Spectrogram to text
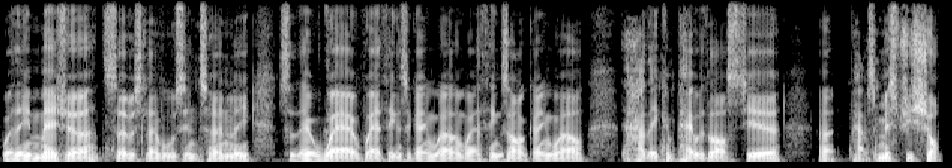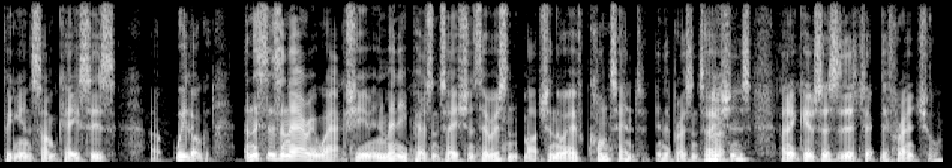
where they measure service levels internally, so they're aware of where things are going well and where things aren't going well, how they compare with last year, uh, perhaps mystery shopping in some cases. Uh, we look, and this is an area where actually in many presentations there isn't much in the way of content in the presentations, no. and it gives us a differential.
